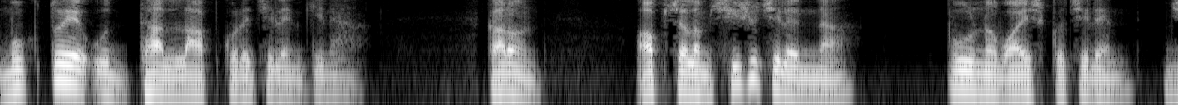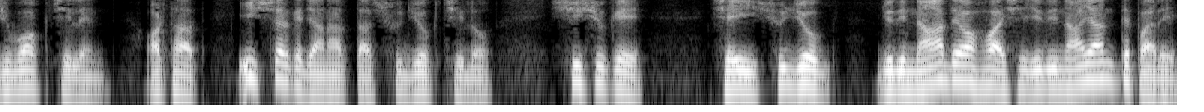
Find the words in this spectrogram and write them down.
মুক্ত হয়ে উদ্ধার লাভ করেছিলেন কিনা। কারণ অপসলম শিশু ছিলেন না পূর্ণ বয়স্ক ছিলেন, যুবক ছিলেন, অর্থাৎ ঈশ্বরকে জানার তার সুযোগ ছিল। শিশুকে সেই সুযোগ যদি না দেওয়া হয়, সে যদি না জানতে পারে,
